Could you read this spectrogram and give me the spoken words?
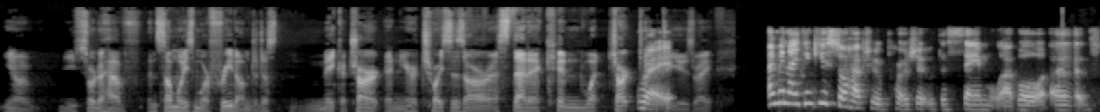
you know you sort of have in some ways more freedom to just make a chart and your choices are aesthetic and what chart type Right. to use right I mean, I think you still have to approach it with the same level of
